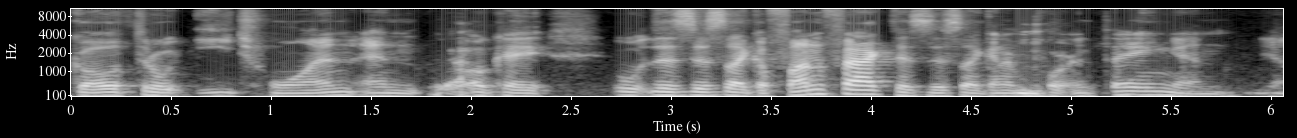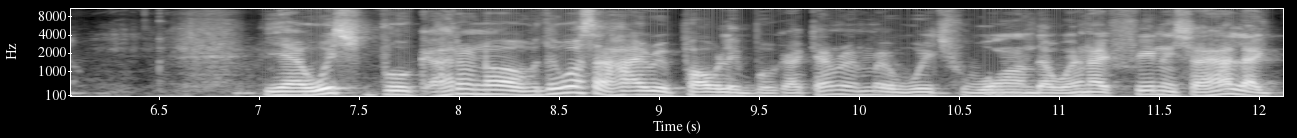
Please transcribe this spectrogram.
go through each one and yeah. okay, is this like a fun fact? Is this like an mm. important mm-hmm. thing? And yeah. Yeah, which book? I don't know. There was a High Republic book. I can't remember which one. That when I finished, I had like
